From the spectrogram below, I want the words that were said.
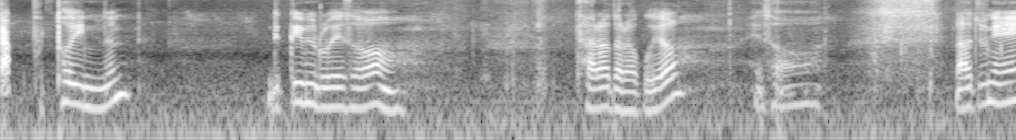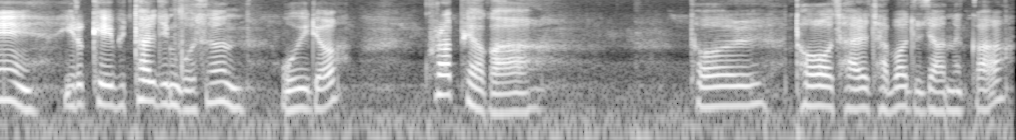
딱 붙어 있는 느낌으로 해서 자라더라고요. 그래서 나중에 이렇게 비탈진 곳은 오히려 쿠라피아가 덜 더 잘 잡아주지 않을까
